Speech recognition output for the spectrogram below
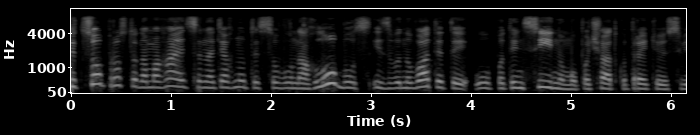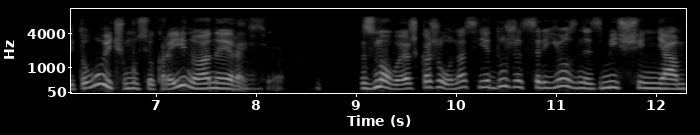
Фіцо просто намагається натягнути сову на глобус і звинуватити у потенційному початку третьої світової чомусь Україну, а не Ересію. Знову я ж кажу, у нас є дуже серйозне зміщення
